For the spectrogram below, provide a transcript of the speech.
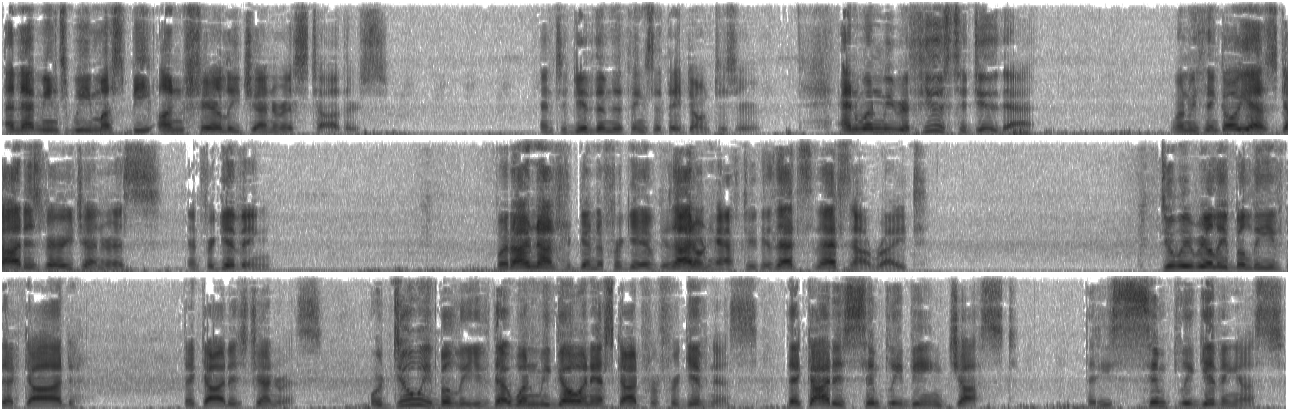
And that means we must be unfairly generous to others and to give them the things that they don't deserve. And when we refuse to do that, when we think, oh, yes, God is very generous and forgiving, but I'm not going to forgive because I don't have to because that's, that's not right. Do we really believe that God, that God is generous? Or do we believe that when we go and ask God for forgiveness, that God is simply being just, that He's simply giving us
